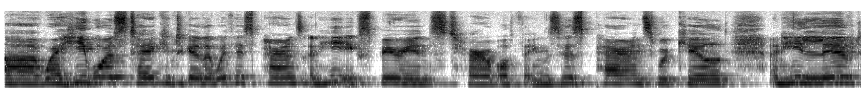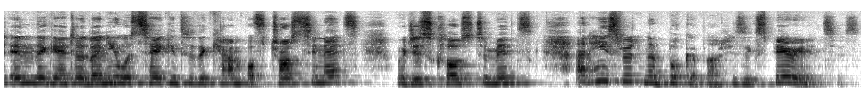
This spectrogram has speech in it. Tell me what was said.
uh, where he was taken together with his parents, and he experienced terrible things. His parents were killed, and he lived in the ghetto. Then he was taken to the camp of Trostinets, which is close to Minsk, and he's written a book about his experiences.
